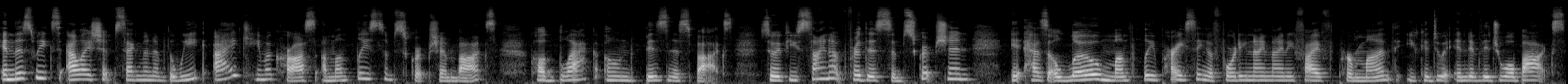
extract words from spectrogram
In this week's allyship segment of the week, I came across a monthly subscription box called Black Owned Business Box. So if you sign up for this subscription, it has a low monthly pricing of $49.95 per month. You could do an individual box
